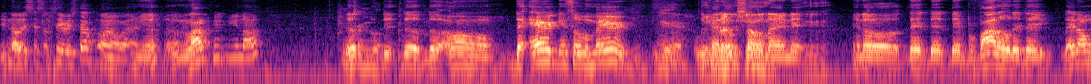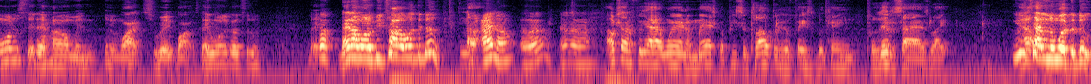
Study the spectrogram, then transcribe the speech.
You know, this is some serious stuff going on right Yeah, now. a lot of people, you know, Let the turn you up. the, the the um the arrogance of America. Yeah. We They had really an show episode 'em. named that. Yeah. And uh that that that bravado that they they don't want to sit at home and, and watch Red Box. They want to go to the they, Well- they don't want to be told what to do. No, No, I know. Well, uh, I'm trying to figure out how wearing a mask, a piece of cloth on your face became politicized. Like, You How- telling them what to do.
